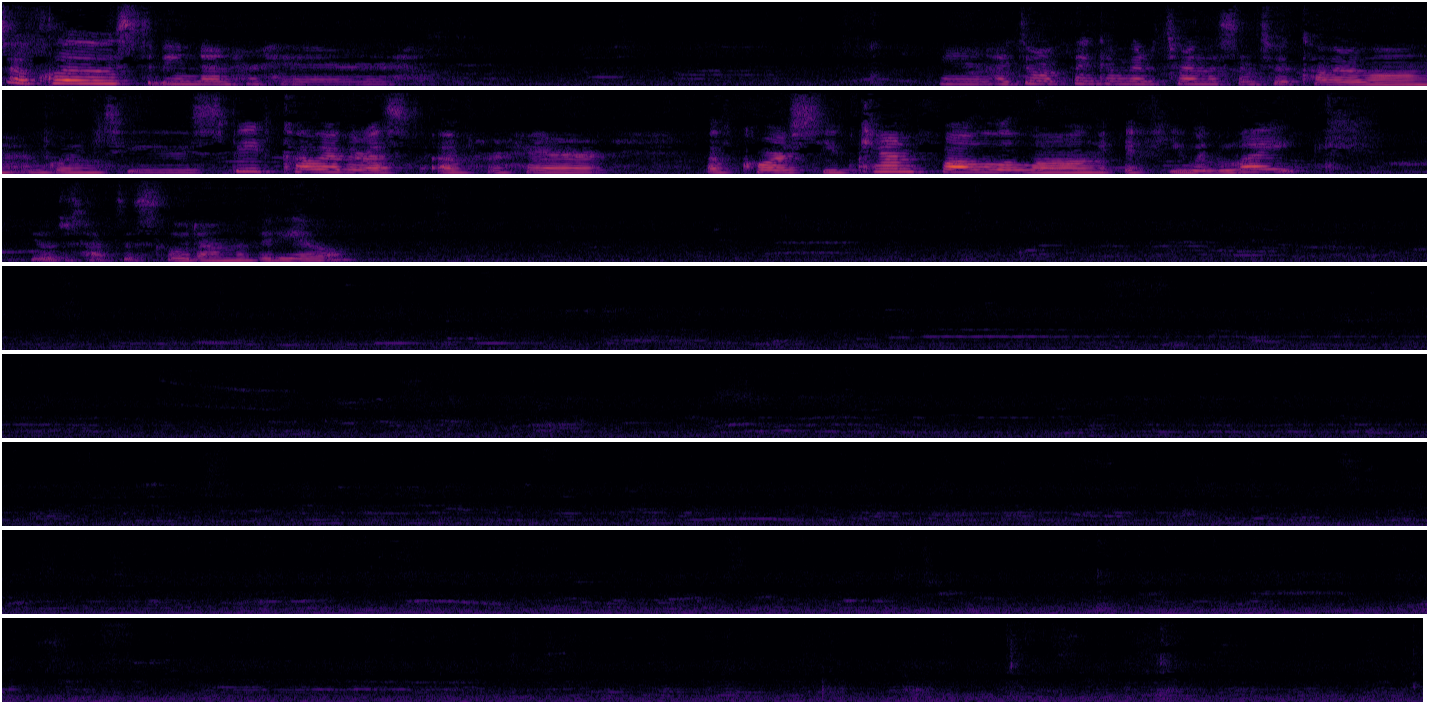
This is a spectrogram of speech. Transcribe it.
So close to being done her hair. And I don't think I'm going to turn this into a color long. I'm going to speed color the rest of her hair. Of course, you can follow along if you would like. You'll just have to slow down the video.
